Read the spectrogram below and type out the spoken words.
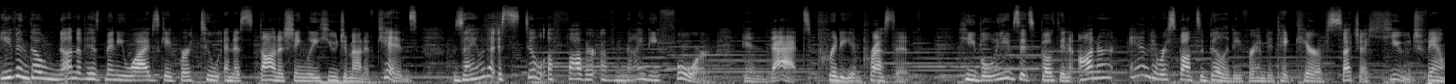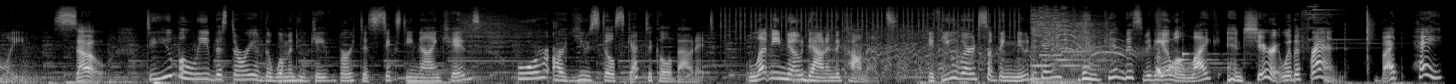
Even though none of his many wives gave birth to an astonishingly huge amount of kids, Ziona is still a father of 94, and that's pretty impressive. He believes it's both an honor and a responsibility for him to take care of such a huge family. So, do you believe the story of the woman who gave birth to 69 kids? Or are you still skeptical about it? Let me know down in the comments. If you learned something new today, then give this video a like and share it with a friend. But hey,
